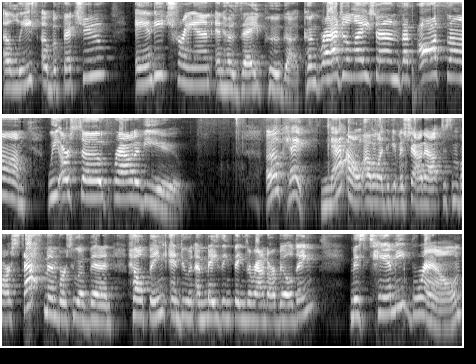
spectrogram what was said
Elise Obafechu, Andy Tran, and Jose Puga. Congratulations! That's awesome! We are so proud of you. Okay, now I would like to give a shout out to some of our staff members who have been helping and doing amazing things around our building. Miss Tammy Brown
